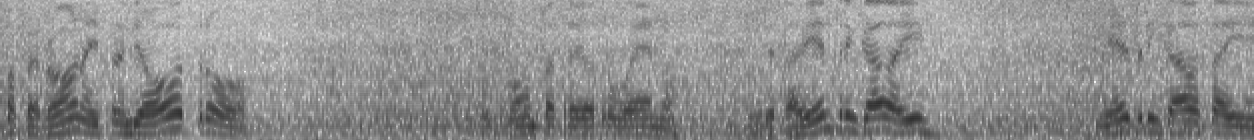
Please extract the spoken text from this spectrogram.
compa perrón ahí prendió otro el compa trae otro bueno está bien trincado ahí bien trincado está ahí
